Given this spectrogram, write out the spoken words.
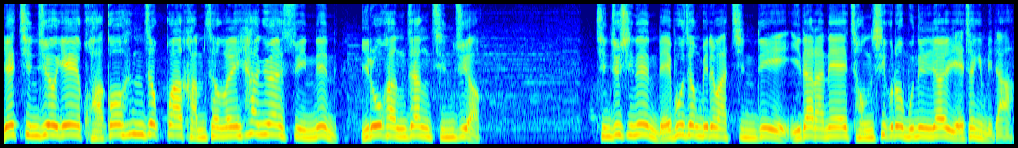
옛 진주역의 과거 흔적과 감성을 향유할 수 있는 1호 광장 진주역. 진주시는 내부 정비를 마친 뒤 이달 안에 정식으로 문을 열 예정입니다.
